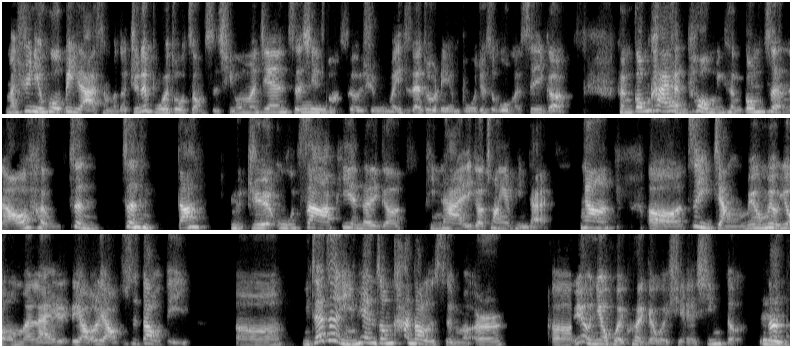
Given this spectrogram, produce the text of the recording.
买虚拟货币啦什么的，绝对不会做这种事情。我们今天是新创社群，我们一直在做联播，就是我们是一个很公开、很透明、很公正，然后很正正当、绝无诈骗的一个平台，一个创业平台。那呃，自己讲没有没有用，我们来聊聊，就是到底呃，你在这个影片中看到了什么？而呃，因为你有回馈给我一些心得，那。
